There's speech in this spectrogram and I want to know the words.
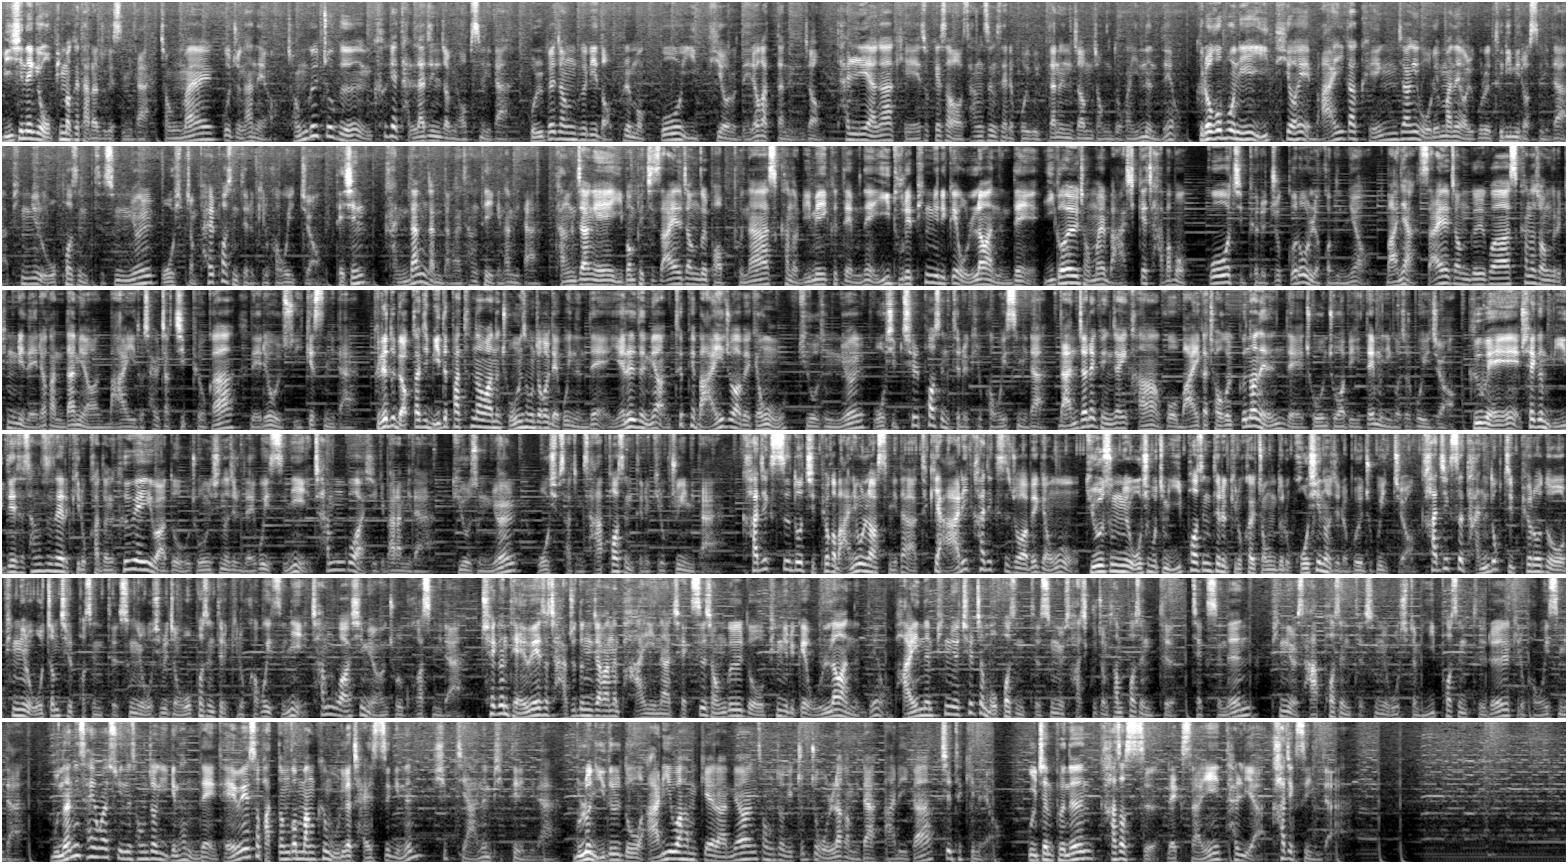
리신에게 오피마크 달아주겠습니다. 정말 꾸준하네요. 정글 쪽은 크게 달라진 점이 없습니다. 볼베 정글이 너프를 먹고 2티어로 내려갔다는 점, 탈리아가 계속해서 상승세를 보이고 있다는 점 정도가 있는데요. 그러고 보니 2티어에 마이가 굉장히 오랜만에 얼굴을 들이밀었습니다. 픽률 5%, 승률 50.8%를 기록하고 있죠. 대신 간당간당한 상태이긴 합니다. 당장에 이번 패치 사일 정글 버프나 스카너 리메이크 때문에 이 둘의 픽률이 꽤 올라왔는데 이걸 정말 맛있게 잡아먹고 지표를 쭉 끌어올렸거든요. 만약 사일 정글과 스카너 정글의 픽률이 내려간다면 마이도 살짝 지표가 내려올 수 있겠습니다. 그래도 몇 가지 미드 파트너와는 좋은 성적을 내고 있는데 예를 들면 특패 마이 조합의 경우 듀오 승률 57%를 기록하고 있습니다. 난전에 굉장히 강하고 마이가 적을 끊어내는데 좋은 조합이기 때문인 것으로 보이죠. 그 외에 최근 미드에서 상승세를 기록하던 흐웨이와도 좋은 시너지를 내고 있으니 참고하시기 바랍니다. 듀오 승률 54.4%를 기록 중입니다. 카직스도 지표가 많이 올라왔습니다. 특히 아리 카직스 조합의 경우 듀오 승률 55.2%를 기록할 정도로 고시너지를 보여주고 있죠. 카직스 단독 지표로도 픽률 5.7%, 승률 51.5%를 기록하고 있으니 참고하시면 좋을 것 같습니다. 최근 대회에서 자주 등장하는 바이나 잭스 정글도 픽률이 꽤 올라왔는데요. 바이는 픽률 7.5%, 승률 49.3%, 잭스는 픽률 4%, 승률 50.2%를 기록하고 있습니다. 무난히 사용할 수 있는 성적이긴 한데 대회에서 봤던 것 만큼 우리가 잘 쓰기는 쉽지 않은 픽들입니다. 물론 이들도 아리와 함께라면 성적이 쭉쭉 올라갑니다. 아리가 치트키네요. 꿀챔프는 카서스, 렉사이, 탈리아, 카직스입니다.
